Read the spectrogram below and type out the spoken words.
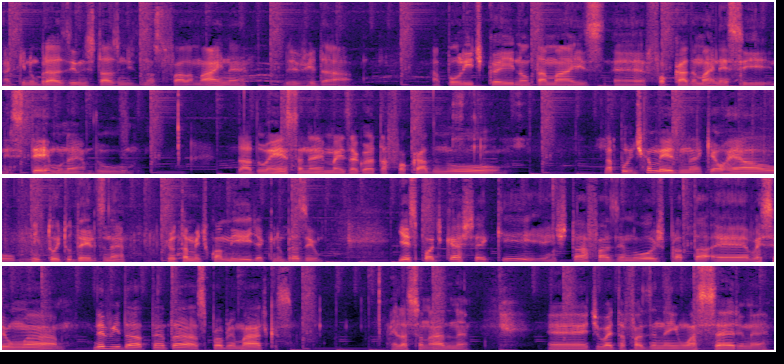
aqui no Brasil e nos Estados Unidos não se fala mais, né? Devido a, a política aí não tá mais é, focada mais nesse, nesse termo, né? Do, da doença, né? Mas agora tá focado no na política mesmo, né? Que é o real intuito deles, né? Juntamente com a mídia aqui no Brasil. E esse podcast aqui a gente está fazendo hoje para tá, é, vai ser uma devido a tantas problemáticas relacionadas, né? É, a gente vai estar tá fazendo aí uma série, né?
